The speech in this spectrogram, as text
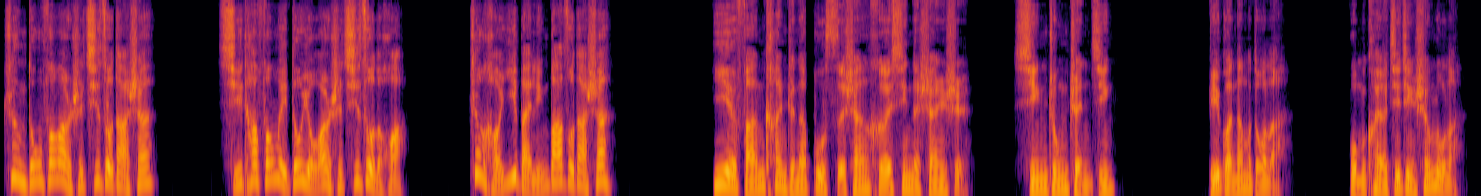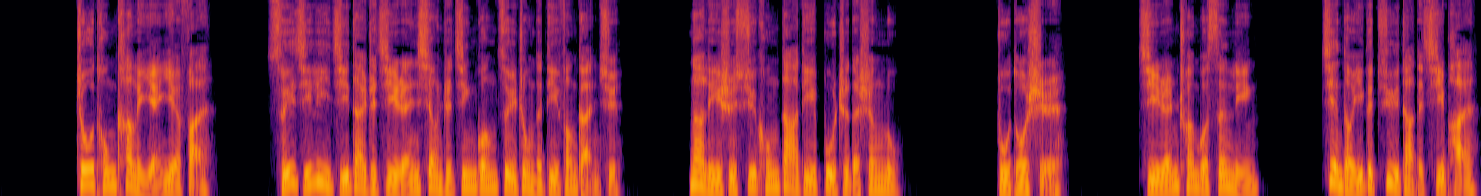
正东方二十七座大山，其他方位都有二十七座的话，正好一百零八座大山。叶凡看着那不死山核心的山势，心中震惊。别管那么多了，我们快要接近生路了。周通看了眼叶凡，随即立即带着几人向着金光最重的地方赶去。那里是虚空大帝布置的生路。不多时，几人穿过森林，见到一个巨大的棋盘，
